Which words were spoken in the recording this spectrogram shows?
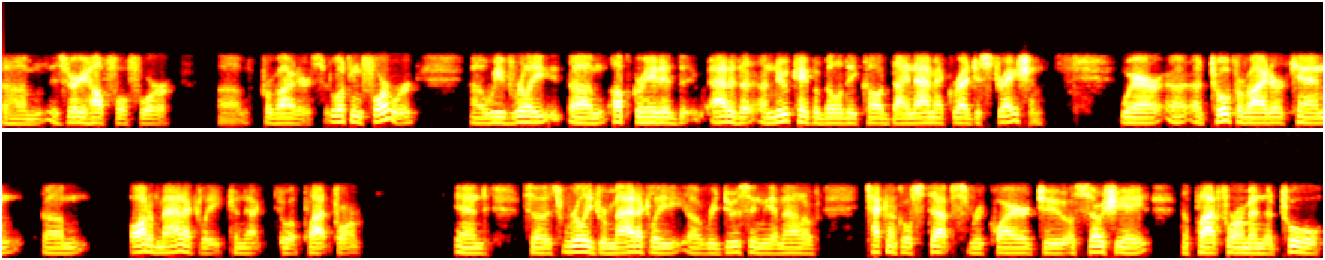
um, is very helpful for um, providers. Looking forward, uh, we've really um, upgraded, added a, a, new capability called dynamic registration, where a, a tool provider can um, automatically connect to a platform. And so it's really dramatically uh, reducing the amount of technical steps required to associate the platform and the tool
